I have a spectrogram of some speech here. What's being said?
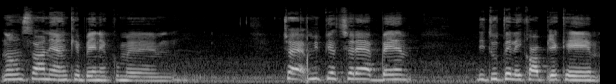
non so neanche bene come. Cioè, mi piacerebbe di tutte le coppie che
